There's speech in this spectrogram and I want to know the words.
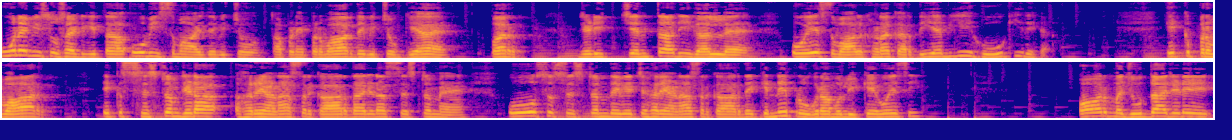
ਉਹਨੇ ਵੀ ਸੁਸਾਈਡ ਕੀਤਾ। ਉਹ ਵੀ ਸਮਾਜ ਦੇ ਵਿੱਚੋਂ ਆਪਣੇ ਪਰਿਵਾਰ ਦੇ ਵਿੱਚੋਂ ਗਿਆ ਹੈ। ਪਰ ਜਿਹੜੀ ਚਿੰਤਾ ਦੀ ਗੱਲ ਹੈ ਉਹ ਇਹ ਸਵਾਲ ਖੜਾ ਕਰਦੀ ਹੈ ਵੀ ਇਹ ਹੋ ਕੀ ਰਿਹਾ? ਇੱਕ ਪਰਿਵਾਰ, ਇੱਕ ਸਿਸਟਮ ਜਿਹੜਾ ਹਰਿਆਣਾ ਸਰਕਾਰ ਦਾ ਜਿਹੜਾ ਸਿਸਟਮ ਹੈ, ਉਸ ਸਿਸਟਮ ਦੇ ਵਿੱਚ ਹਰਿਆਣਾ ਸਰਕਾਰ ਦੇ ਕਿੰਨੇ ਪ੍ਰੋਗਰਾਮ ਉਲੀਕੇ ਹੋਏ ਸੀ? ਔਰ ਮੌਜੂਦਾ ਜਿਹੜੇ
